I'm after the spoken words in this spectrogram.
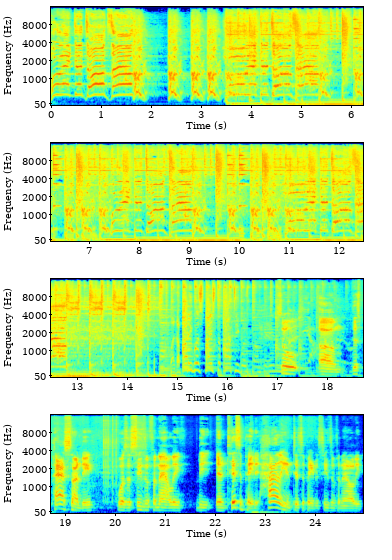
Who let the dogs out? Who let the dogs out? Who let the dogs out? Who let the dogs out? Well, the party was nice, the party was pumping. So, um, this past Sunday was the season finale, the anticipated, highly anticipated season finale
